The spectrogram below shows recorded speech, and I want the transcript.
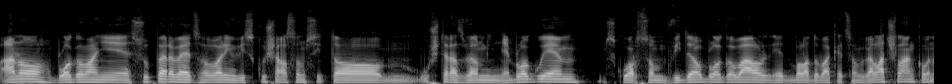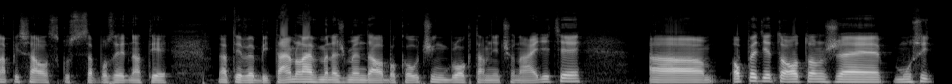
áno, blogovanie je super vec, hovorím, vyskúšal som si to, už teraz veľmi neblogujem, skôr som videoblogoval, bola doba, keď som veľa článkov napísal, skúste sa pozrieť na tie, na tie weby Time Life Management alebo Coaching Blog, tam niečo nájdete. Uh, opäť je to o tom, že musí,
